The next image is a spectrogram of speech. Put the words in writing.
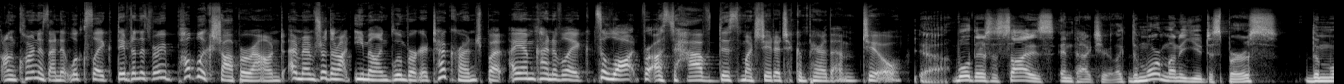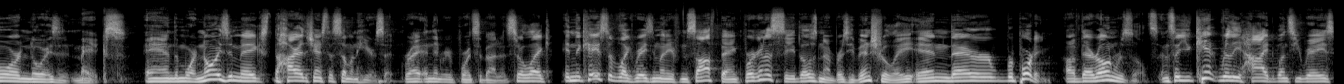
on Klarna's end, it looks like they've done this very public shop around. Mean, I'm sure they're not emailing Bloomberg or TechCrunch, but I am kind of like, it's a lot for us to have this much data to compare them to. Yeah. Well, there's a size impact here. Like the more money you disperse, the more noise it makes. And the more noise it makes, the higher the chance that someone hears it, right? And then reports about it. So, like in the case of like raising money from SoftBank, we're going to see those numbers eventually in their reporting of their own results. And so you can't really hide once you raise.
